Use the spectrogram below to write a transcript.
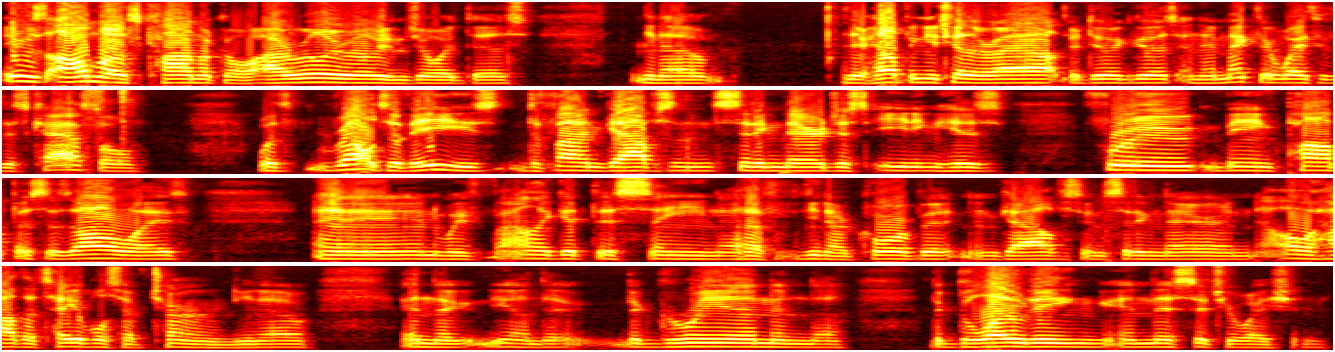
it was almost comical. I really, really enjoyed this. You know, they're helping each other out, they're doing good, and they make their way through this castle with relative ease to find Galveston sitting there just eating his fruit, being pompous as always and we finally get this scene of you know Corbett and Galveston sitting there, and oh how the tables have turned, you know, and the you know the the grin and the the gloating in this situation,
